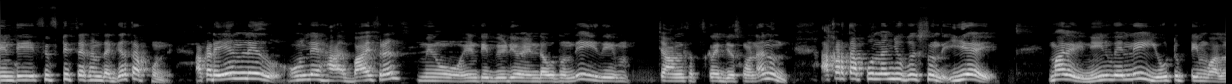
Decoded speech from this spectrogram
ఏంటి? ఫిఫ్టీ సెకండ్ దగ్గర తప్పు ఉంది అక్కడ ఏం లేదు. ఓన్లీ బాయ్ ఫ్రెండ్స్ మేము ఏంటి వీడియో ఎండ్ అవుతుంది ఇది ఛానల్ సబ్స్క్రైబ్ చేసుకోండి అని ఉంది. అక్కడ తప్పు ఉందని చూపిస్తుంది. ఏ మరి నేను వెళ్ళి యూట్యూబ్ టీం వాళ్ళ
